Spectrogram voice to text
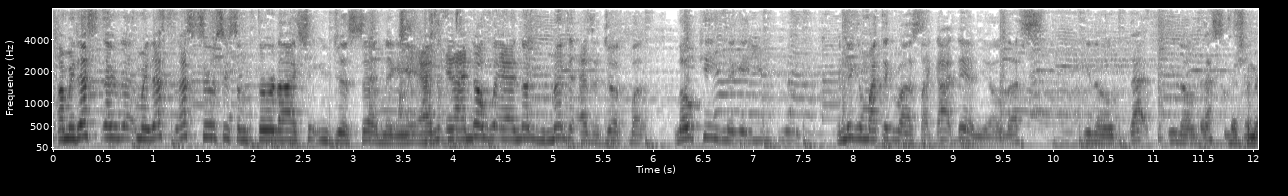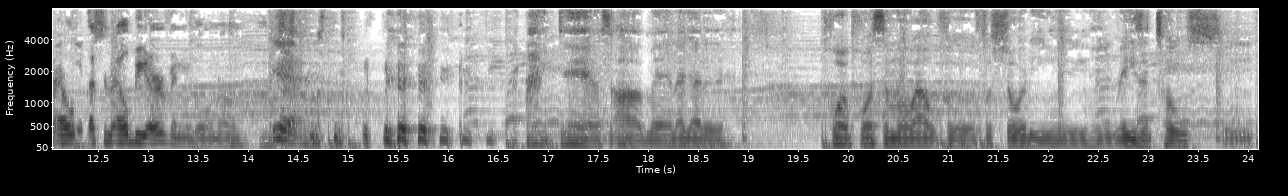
I mean, that's, I mean, that's that's seriously some third eye shit you just said, nigga. And, and I know, and I know you meant it as a joke, but low key, nigga, you, you a nigga might think about it, it's like, god damn, yo, that's, you know, that, you know, that's some That's shit an right L, that's an LB Irvin going on. Yeah. Like, damn, so, oh man, I gotta pour pour some more out for for Shorty and, and raise a toast. And,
